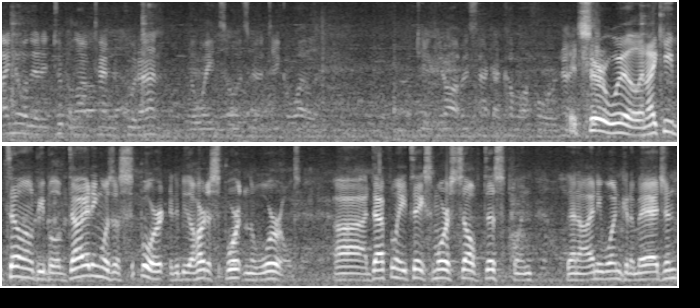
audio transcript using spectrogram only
I know that it took a long time to put on the weight, so it's going to take a while to take it off. It's not going to come off overnight. It sure will. And I keep telling people if dieting was a sport, it'd be the hardest sport in the world. Uh, definitely takes more self discipline than uh, anyone can imagine.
